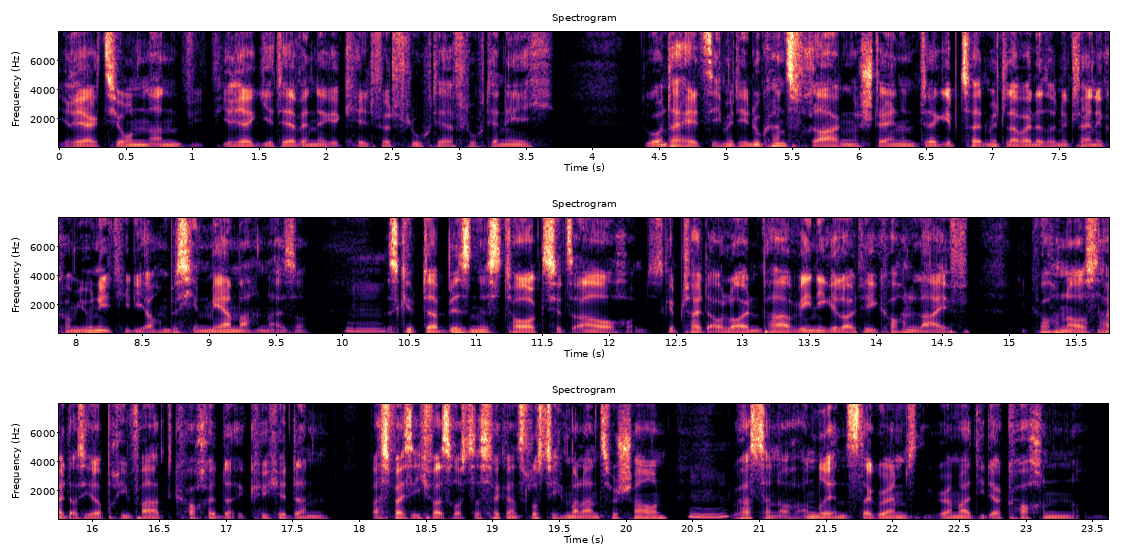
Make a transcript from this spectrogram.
die Reaktionen an, wie, wie reagiert er, wenn er gekillt wird, flucht er, flucht er nicht. Du unterhältst dich mit denen, du kannst Fragen stellen und da gibt es halt mittlerweile so eine kleine Community, die auch ein bisschen mehr machen. Also Hm. es gibt da Business Talks jetzt auch und es gibt halt auch Leute, ein paar wenige Leute, die kochen live. Die kochen aus, halt aus ihrer Privatküche dann, was weiß ich was raus. Das ist halt ganz lustig mal anzuschauen. Hm. Du hast dann auch andere Instagrammer, die da kochen und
